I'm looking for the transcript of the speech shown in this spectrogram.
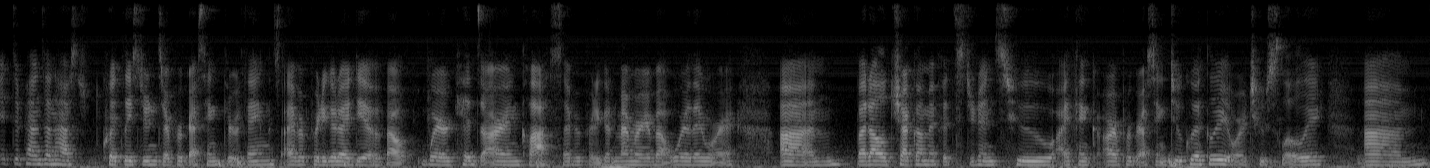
It depends on how quickly students are progressing through things. I have a pretty good idea about where kids are in class. I have a pretty good memory about where they were. Um, but I'll check them if it's students who I think are progressing too quickly or too slowly. Um,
